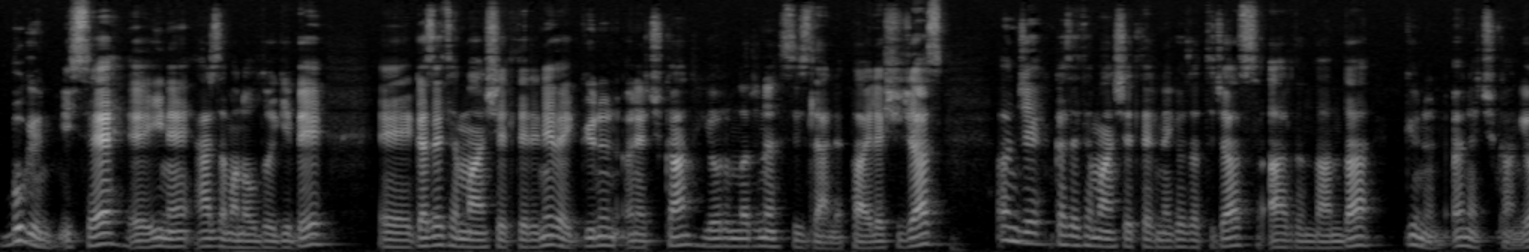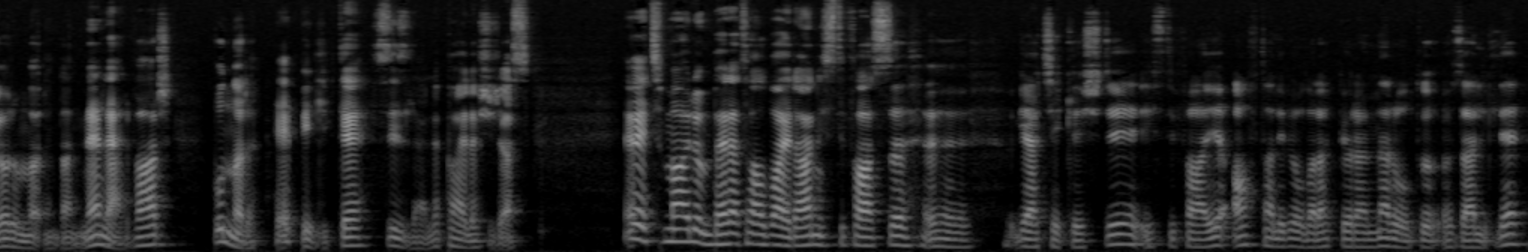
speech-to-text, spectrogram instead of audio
Bugün ise e, yine her zaman olduğu gibi e, gazete manşetlerini ve günün öne çıkan yorumlarını sizlerle paylaşacağız. Önce gazete manşetlerine göz atacağız. Ardından da günün öne çıkan yorumlarında neler var bunları hep birlikte sizlerle paylaşacağız. Evet malum Berat Albayrak'ın istifası e, gerçekleşti. İstifayı af talebi olarak görenler oldu. Özellikle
